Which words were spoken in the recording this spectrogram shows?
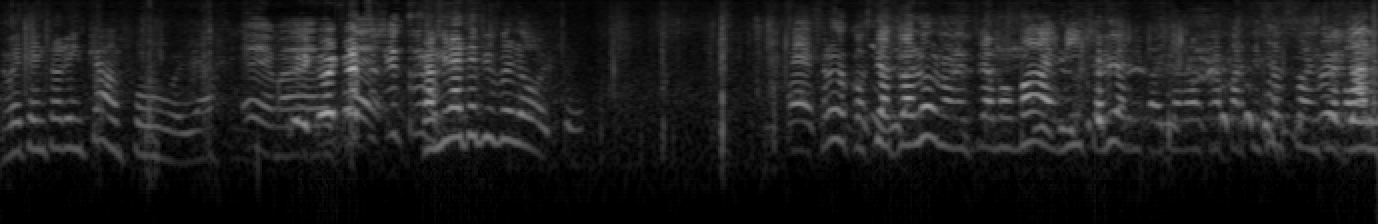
Dovete entrare in campo voi, eh. Eh, ma Come cazzo ci entriamo? Camminate più veloci. Eh, se no così a due all'ora non entriamo mai, minchia, lui arriva dall'altra parte del San Giovanni,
